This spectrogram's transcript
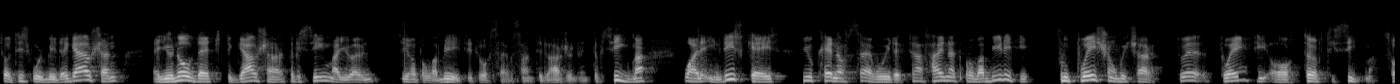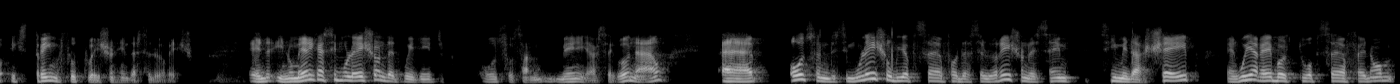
So this will be the Gaussian. And you know that the Gaussian at 3 sigma, you have zero probability to observe something larger than 3 sigma, while in this case, you can observe with a finite probability fluctuation which are 20 or 30 sigma, so extreme fluctuation in the acceleration. And in numerical simulation that we did also some many years ago now, uh, also in the simulation, we observe for the acceleration the same similar shape, and we are able to observe phenom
